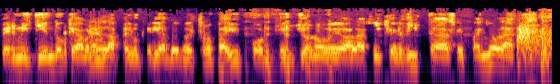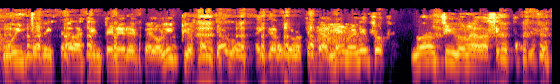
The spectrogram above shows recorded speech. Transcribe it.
permitiendo que abran las peluquerías de nuestro país, porque yo no veo a las izquierdistas españolas muy interesadas en tener el pelo limpio, Santiago. Hay que reconocer que al menos en eso no han sido nada sectarios. ¿eh?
